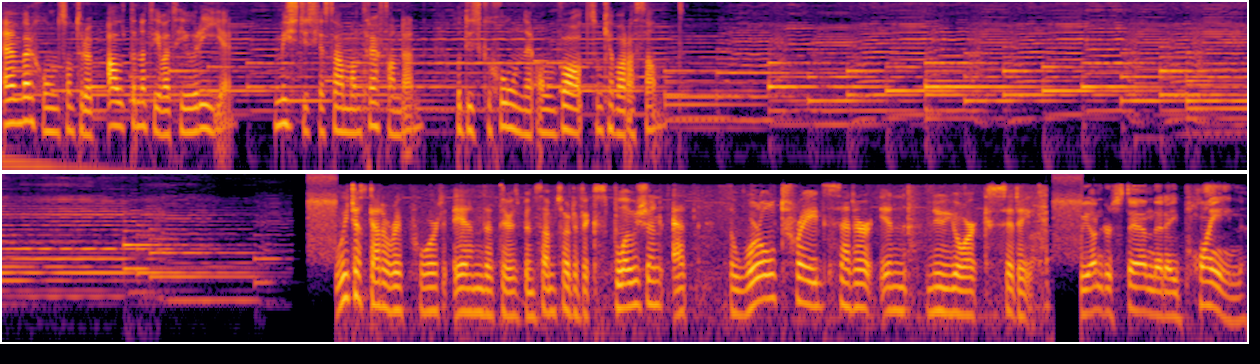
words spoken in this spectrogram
En version som tar upp alternativa teorier, mystiska sammanträffanden och diskussioner om vad som kan vara sant. We just got a report in that there's been some sort of explosion at the World Trade Center in New York City. We understand that a plane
